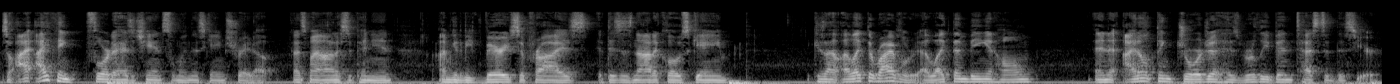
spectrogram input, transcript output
So I, I think Florida has a chance to win this game straight up. That's my honest opinion. I'm going to be very surprised if this is not a close game because I, I like the rivalry. I like them being at home, and I don't think Georgia has really been tested this year.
